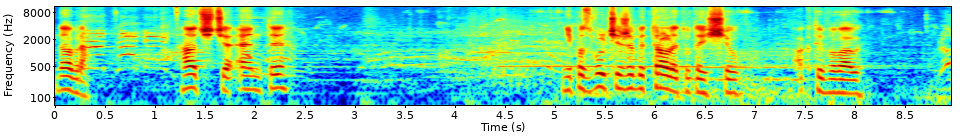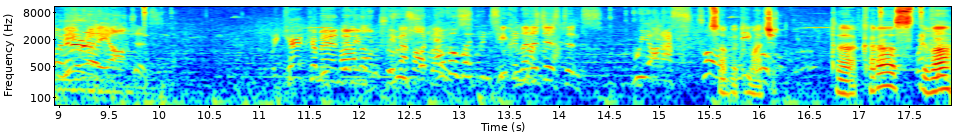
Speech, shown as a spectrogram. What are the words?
Dobra. Chodźcie, enty. Nie pozwólcie, żeby trole tutaj się aktywowały. Co wy tu macie? Tak, raz, dwa.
